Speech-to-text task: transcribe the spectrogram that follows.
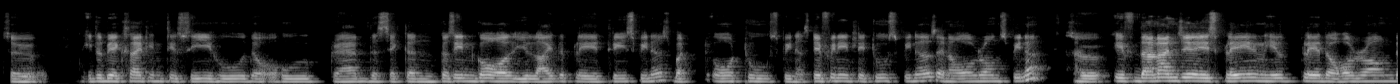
So mm. it'll be exciting to see who the who grab the second because in goal you'll either play three spinners but or two spinners. Definitely two spinners and all round spinner so if Dananjay is playing, he'll play the all-round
